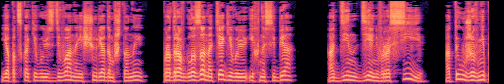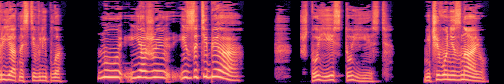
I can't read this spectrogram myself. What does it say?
Я подскакиваю с дивана, ищу рядом штаны, продрав глаза, натягиваю их на себя. Один день в России, а ты уже в неприятности влипла. Ну, я же из-за тебя. Что есть, то есть. Ничего не знаю.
